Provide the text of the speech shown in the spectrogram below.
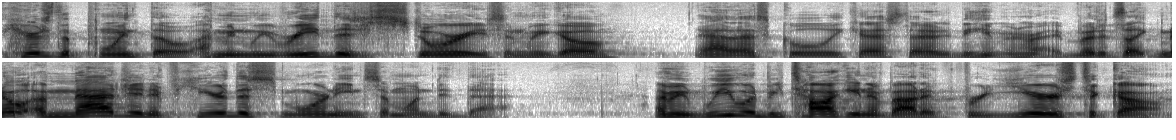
here's the point, though. I mean, we read these stories and we go, Yeah, that's cool. He cast out a demon, right? But it's like, no, imagine if here this morning someone did that. I mean, we would be talking about it for years to come.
